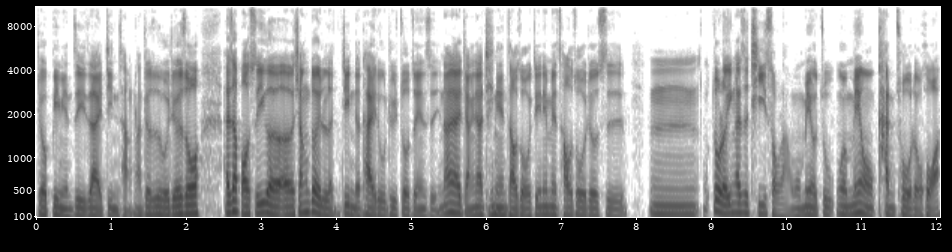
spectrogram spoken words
就避免自己再进场。那就是我觉得说还是要保持一个呃相对冷静的态度去做这件事情。那来讲一下今天操作，今天没操作就是。嗯，做的应该是七手啦，我没有注，我没有看错的话。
